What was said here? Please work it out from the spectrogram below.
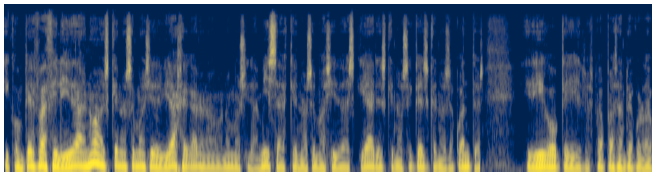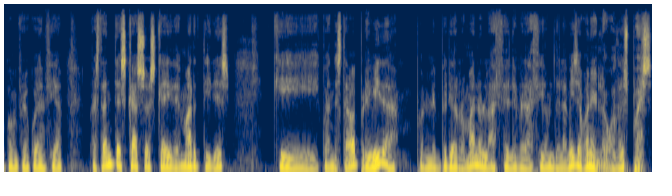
¿Y con qué facilidad? No, es que nos hemos ido de viaje, claro, no, no hemos ido a misa, es que nos hemos ido a esquiar, es que no sé qué, es que no sé cuántos. Y digo que los papas han recordado con frecuencia bastantes casos que hay de mártires que cuando estaba prohibida por el Imperio Romano la celebración de la misa, bueno, y luego después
